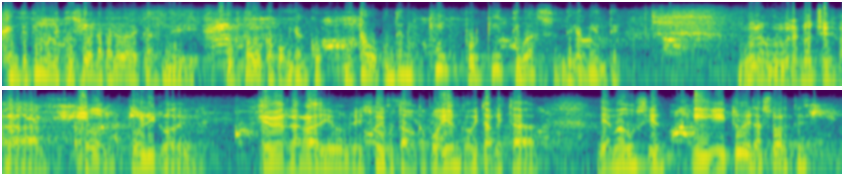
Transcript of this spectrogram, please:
Gente, tengo en exclusiva la palabra de, Gustavo Capobianco. Gustavo, contanos qué, por qué te vas del ambiente. Bueno, muy buenas noches para todo el público de Que Verga Radio. Soy Gustavo Capobianco, guitarrista de Amaducia, y tuve la suerte,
